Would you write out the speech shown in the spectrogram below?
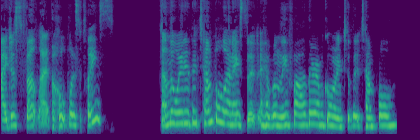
I just felt at a hopeless place on the way to the temple. And I said, Heavenly Father, I'm going to the temple.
